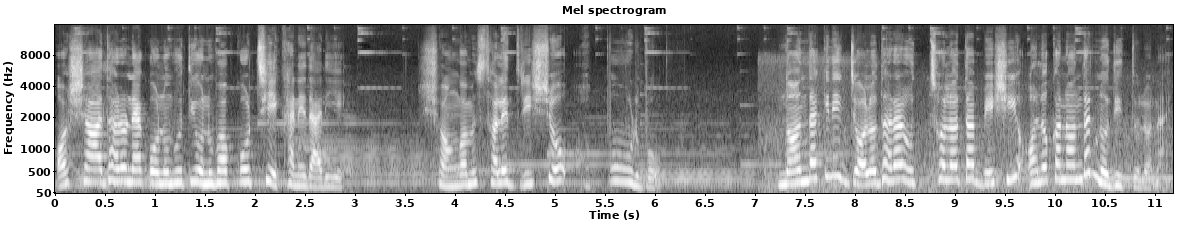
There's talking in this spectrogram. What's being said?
অসাধারণ এক অনুভূতি অনুভব করছি এখানে দাঁড়িয়ে। সঙ্গমস্থলের দৃশ্য অপূর্ব। নন্দাকিনীর জলধারার উচ্ছলতা বেশি অলকানন্দার নদীর তুলনায়।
